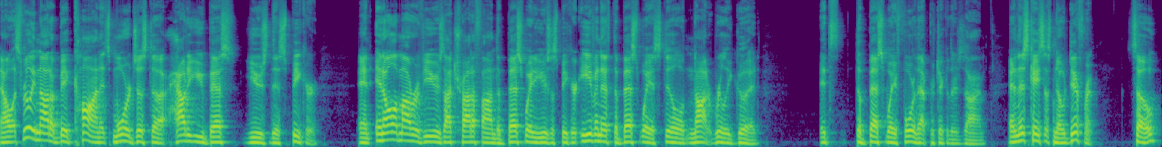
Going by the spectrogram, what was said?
Now, it's really not a big con. It's more just a, how do you best use this speaker? And in all of my reviews, I try to find the best way to use a speaker, even if the best way is still not really good. It's the best way for that particular design. And in this case, it's no different. So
